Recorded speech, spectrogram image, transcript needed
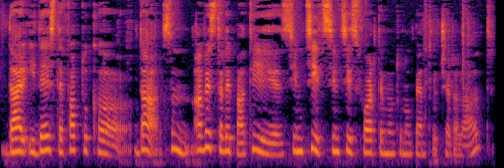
Dar ideea este faptul că, da, sunt, aveți telepatie, simțiți, simțiți foarte mult unul pentru celălalt.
